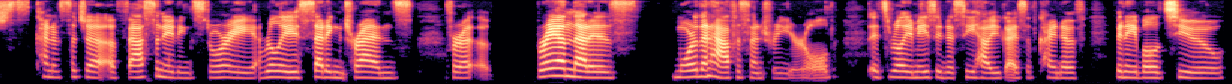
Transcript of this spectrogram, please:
just kind of such a, a fascinating story really setting trends for a brand that is more than half a century year old. It's really amazing to see how you guys have kind of been able to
